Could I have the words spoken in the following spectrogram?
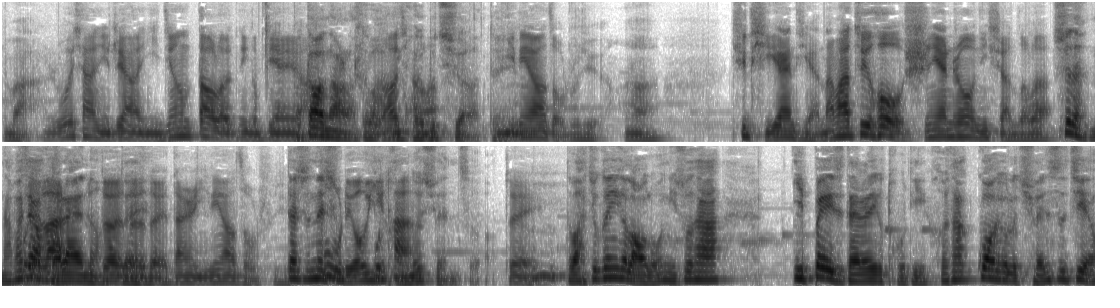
对吧？如果像你这样已经到了那个边缘，到那儿了，对吧？你回不去了，对，一定要走出去啊，去体验体验，哪怕最后十年之后你选择了是的，哪怕再回来呢，对对对，但是一定要走出去，但是那是不留遗憾的，选择，对嗯对吧？就跟一个老龙，你说他一辈子待在一个土地，和他逛游了全世界，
